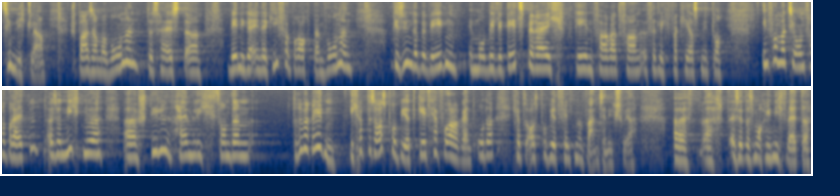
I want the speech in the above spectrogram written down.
ziemlich klar. Sparsamer Wohnen, das heißt äh, weniger Energieverbrauch beim Wohnen, gesünder bewegen im Mobilitätsbereich, gehen, Fahrrad fahren, öffentliche Verkehrsmittel. Information verbreiten, also nicht nur äh, still, heimlich, sondern drüber reden. Ich habe das ausprobiert, geht hervorragend. Oder ich habe es ausprobiert, fällt mir wahnsinnig schwer. Äh, äh, also das mache ich nicht weiter.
